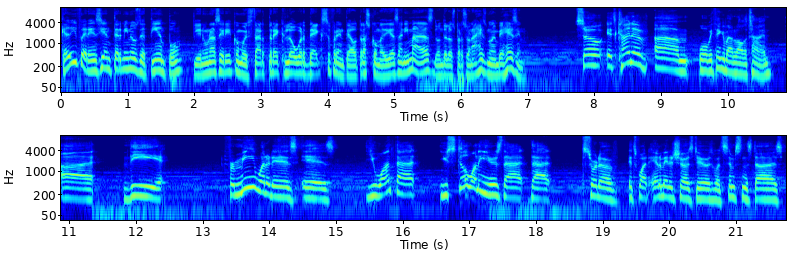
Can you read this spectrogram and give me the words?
¿Qué diferencia en términos de tiempo tiene una serie como Star Trek Lower Decks frente a otras comedias animadas donde los personajes no envejecen? So it's kind of um, well, we think about it all the time. Uh, the for me, what it is is you want that. You still want to use that that sort of it's what animated shows do, is what Simpsons does,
